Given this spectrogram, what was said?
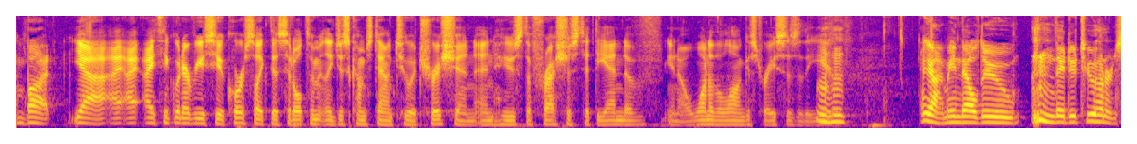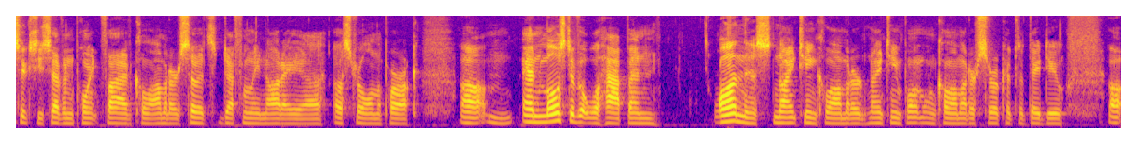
But Yeah, I, I- I think whenever you see a course like this, it ultimately just comes down to attrition and who's the freshest at the end of you know one of the longest races of the year. Yeah, I mean they'll do they do 267.5 kilometers, so it's definitely not a uh, a stroll in the park, um, and most of it will happen on this 19 kilometer, 19.1 kilometer circuit that they do. Uh,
